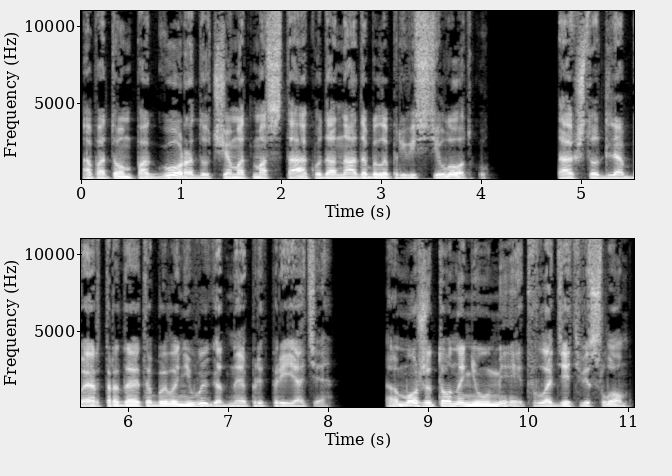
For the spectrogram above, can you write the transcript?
а потом по городу, чем от моста, куда надо было привести лодку. Так что для Бертреда это было невыгодное предприятие. А может, он и не умеет владеть веслом.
